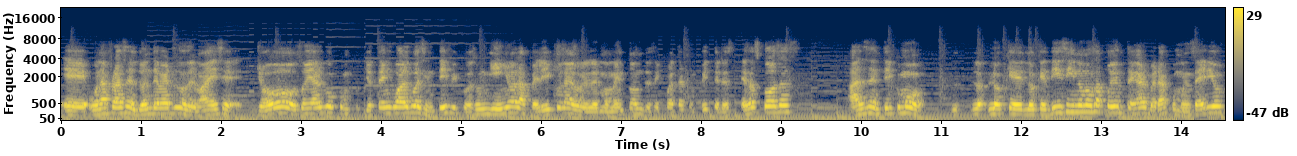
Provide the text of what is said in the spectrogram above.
eh, una frase del Duende Verde donde el mae dice, yo soy algo, yo tengo algo de científico, es un guiño a la película en el momento donde se encuentra con Peter. esas cosas hacen sentir como lo, que, lo que DC no nos ha podido entregar, ¿verdad? Como en serio,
